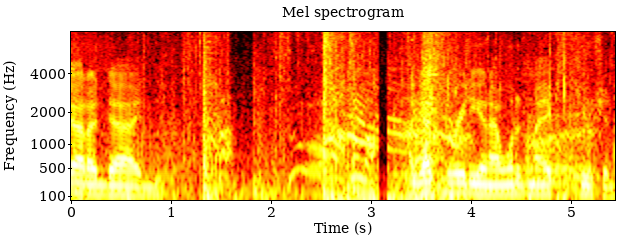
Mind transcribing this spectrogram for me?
God, I died. I got greedy and I wanted my execution.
